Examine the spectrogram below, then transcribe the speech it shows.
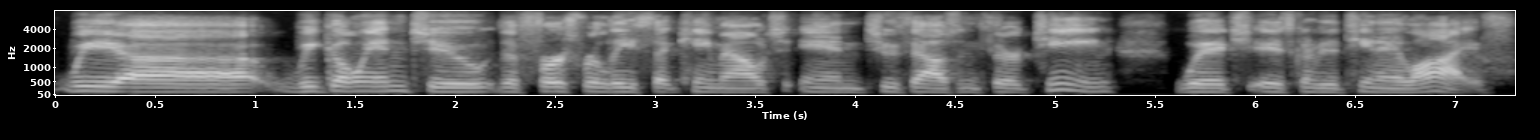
we uh, we go into the first release that came out in 2013, which is going to be the TNA Live.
